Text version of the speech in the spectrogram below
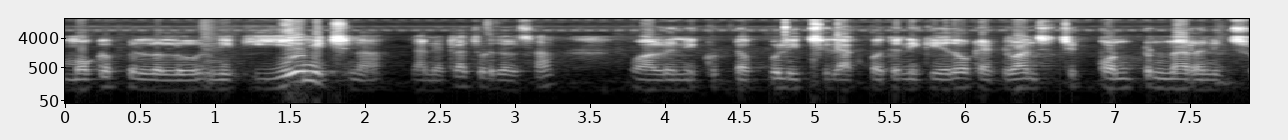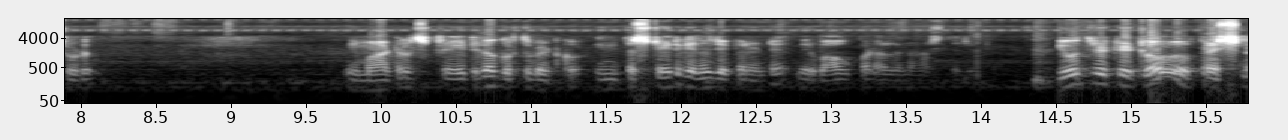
మగ పిల్లలు నీకు ఏమి ఇచ్చినా దాన్ని ఎట్లా చూడు తెలుసా? వాళ్ళు నీకు డబ్బులు ఇచ్చి లేకపోతే నీకు ఏదో ఒక అడ్వాన్స్ ఇచ్చి కొంటున్నారని చూడు. ఈ మాటలు స్ట్రైట్గా గుర్తుపెట్టుకో. ఇంత స్ట్రైట్గా ఎందుకు చెప్పారంటే మీరు బాగుపడాలని ఆస్తి యూత్ రిట్రీట్లో ప్రశ్న.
